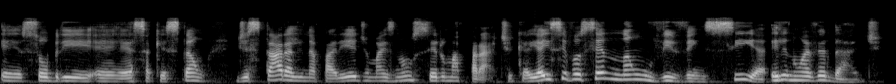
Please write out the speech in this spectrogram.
é, sobre é, essa questão de estar ali na parede, mas não ser uma prática. E aí, se você não vivencia, ele não é verdade.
